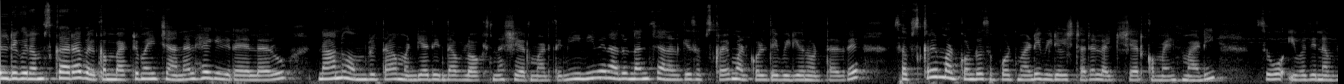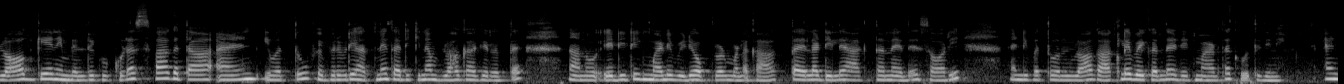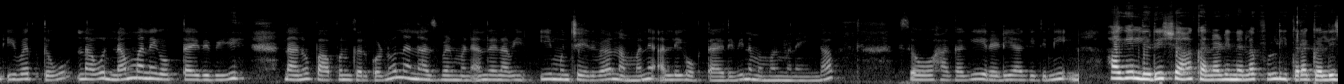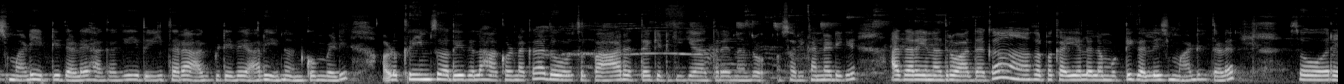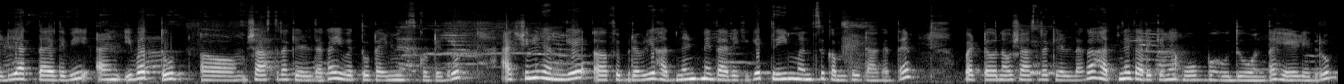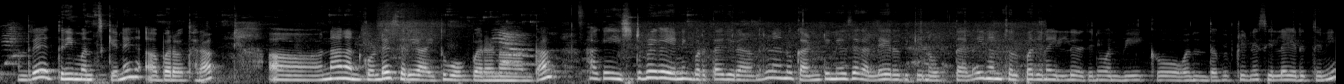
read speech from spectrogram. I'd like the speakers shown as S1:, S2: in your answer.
S1: ಎಲ್ರಿಗೂ ನಮಸ್ಕಾರ. Welcome back to my channel ಹೇಗಿದ್ದೀರಾ ಎಲ್ಲರೂ? ನಾನು ಅಮೃತ. ಮಂಡ್ಯದಿಂದ ವ್ಲಾಗ್ಸ್ನ ಶೇರ್ ಮಾಡ್ತೀನಿ. ನೀವೇನಾದರೂ ನನ್ನ ಚಾನಲ್ಗೆ ಸಬ್ಸ್ಕ್ರೈಬ್ ಮಾಡ್ಕೊಳ್ತೀವಿ ವಿಡಿಯೋ ನೋಡ್ತಾ ಇದ್ದರೆ ಸಬ್ಸ್ಕ್ರೈಬ್ ಮಾಡಿಕೊಂಡು ಸಪೋರ್ಟ್ ಮಾಡಿ. ವಿಡಿಯೋ ಇಷ್ಟ ಆದರೆ ಲೈಕ್ ಶೇರ್ ಕಮೆಂಟ್ ಮಾಡಿ. ಸೊ ಇವತ್ತಿನ ವ್ಲಾಗ್ಗೆ ನಿಮ್ಮೆಲ್ಲರಿಗೂ ಕೂಡ ಸ್ವಾಗತ. ಆ್ಯಂಡ್ ಇವತ್ತು ಫೆಬ್ರವರಿ ಹತ್ತನೇ ತಾರೀಕಿನ ವ್ಲಾಗ್ ಆಗಿರುತ್ತೆ. ನಾನು ಎಡಿಟಿಂಗ್ ಮಾಡಿ ವಿಡಿಯೋ ಅಪ್ಲೋಡ್ ಮಾಡೋಕ್ಕೆ ಆಗ್ತಾ ಇಲ್ಲ. ಡಿಲೇ ಆಗ್ತಾನೆ ಇದೆ. ಸಾರಿ ಆ್ಯಂಡ್ ಇವತ್ತು ಒಂದು ವ್ಲಾಗ್ ಹಾಕ್ಲೇಬೇಕಂತ ಎಡಿಟ್ ಮಾಡ್ತಾ ಕೂತಿದ್ದೀನಿ. ಆ್ಯಂಡ್ ಇವತ್ತು ನಾವು ನಮ್ಮ ಮನೆಗೆ ಹೋಗ್ತಾ ಇದ್ದೀವಿ ನಾನು ಪಾಪನ ಕರ್ಕೊಂಡು ನನ್ನ ಹಸ್ಬೆಂಡ್ ಮನೆ, ಅಂದರೆ ನಾವು ಈ- ಮುಂಚೆ ಇದ್ದೀವಲ್ಲ ನಮ್ಮ ಮನೆ ಅಲ್ಲಿಗೆ ಹೋಗ್ತಾ ಇದ್ದೀವಿ ನಮ್ಮ ಅಮ್ಮನ ಮನೆಯಿಂದ. ಸೊ ಹಾಗಾಗಿ ರೆಡಿ ಆಗಿದ್ದೀನಿ. ಹಾಗೆ ಲಿರಿಶಾ ಕನ್ನಡಿನೆಲ್ಲ ಫುಲ್ ಈ ಥರ ಗಲೀಜು ಮಾಡಿ ಇಟ್ಟಿದ್ದಾಳೆ. ಹಾಗಾಗಿ ಇದು ಈ ಥರ ಆಗಿಬಿಟ್ಟಿದೆ. ಯಾರು ಏನು ಅಂದ್ಕೊಬೇಡಿ ಅವಳು ಕ್ರೀಮ್ಸು ಅದು ಇದೆಲ್ಲ ಹಾಕೊಂಡಾಗ ಅದು ಸ್ವಲ್ಪ ಆರುತ್ತೆ ಕಿಟಕಿಗೆ ಆ ಥರ ಏನಾದರೂ ಸಾರಿ ಕನ್ನಡಿಗೆ, ಆ ಥರ ಏನಾದರೂ ಆದಾಗ ಸ್ವಲ್ಪ ಕೈಯಲ್ಲೆಲ್ಲ ಮುಟ್ಟಿ ಗಲೀಜು ಮಾಡಿರ್ತಾಳೆ. ಸೊ ರೆಡಿ ಆಗ್ತಾ ಇದ್ದೀವಿ ಆ್ಯಂಡ್ ಇವತ್ತು ಶಾಸ್ತ್ರ ಕೇಳಿದಾಗ ಇವತ್ತು ಟೈಮಿಂಗ್ಸ್ ಕೊಟ್ಟಿದ್ರು. ಆ್ಯಕ್ಚುಲಿ ನನಗೆ ಫೆಬ್ರವರಿ ಹದಿನೆಂಟನೇ ತಾರೀಕಿಗೆ ತ್ರೀ ಮಂತ್ಸ್ ಕಂಪ್ಲೀಟ್ ಆಗುತ್ತೆ. ಬಟ್ ನಾವು ಶಾಸ್ತ್ರ ಕೇಳಿದಾಗ ಹತ್ತನೇ ತಾರೀಕೇನೆ ಹೋಗಬಹುದು ಅಂತ ಹೇಳಿದರು. ಅಂದರೆ ತ್ರೀ ಮಂತ್ಸ್ಗೆ ಬರೋ ಥರ. ನಾನು ಅಂದ್ಕೊಂಡೆ ಸರಿ ಆಯಿತು, ಹೋಗಿ ಬರೋಣ ಅಂತ. ಹಾಗೆ ಇಷ್ಟು ಬೇಗ ಏನಕ್ಕೆ ಬರ್ತಾ ಇದ್ದೀರಾ ಅಂದರೆ ನಾನು ಕಂಟಿನ್ಯೂಸ್ ಆಗಿ ಅಲ್ಲೇ ಇರೋದಕ್ಕೆ ಹೋಗ್ತಾ ಇಲ್ಲ. ಇನ್ನೊಂದು ಸ್ವಲ್ಪ ದಿನ ಇಲ್ಲೇ ಇರ್ತೀನಿ, ಒಂದು ವೀಕು ಒಂದು ಫಿಫ್ಟೀನ್ ಡೇಸ್ ಇಲ್ಲೇ ಇರ್ತೀನಿ.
